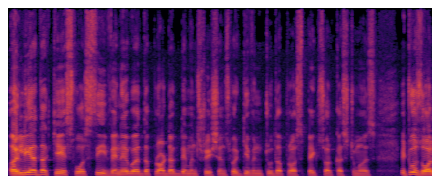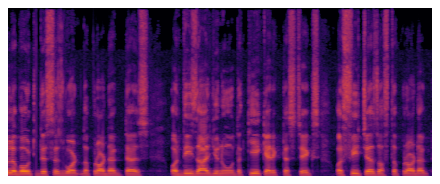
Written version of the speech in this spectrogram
Earlier the case was see whenever the product demonstrations were given to the prospects or customers, it was all about this is what the product does or these are you know the key characteristics or features of the product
